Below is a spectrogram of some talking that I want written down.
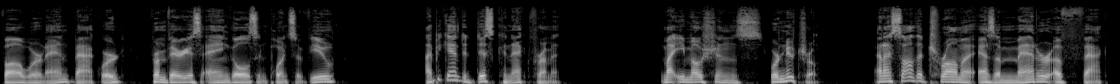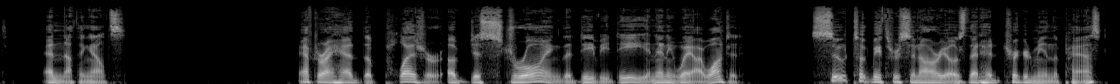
forward and backward, from various angles and points of view, I began to disconnect from it. My emotions were neutral, and I saw the trauma as a matter of fact and nothing else. After I had the pleasure of destroying the DVD in any way I wanted, Sue took me through scenarios that had triggered me in the past,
